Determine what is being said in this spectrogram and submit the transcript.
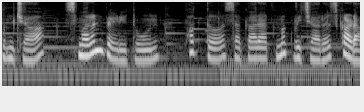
तुमच्या स्मरणपेढीतून फक्त सकारात्मक विचारच काढा.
